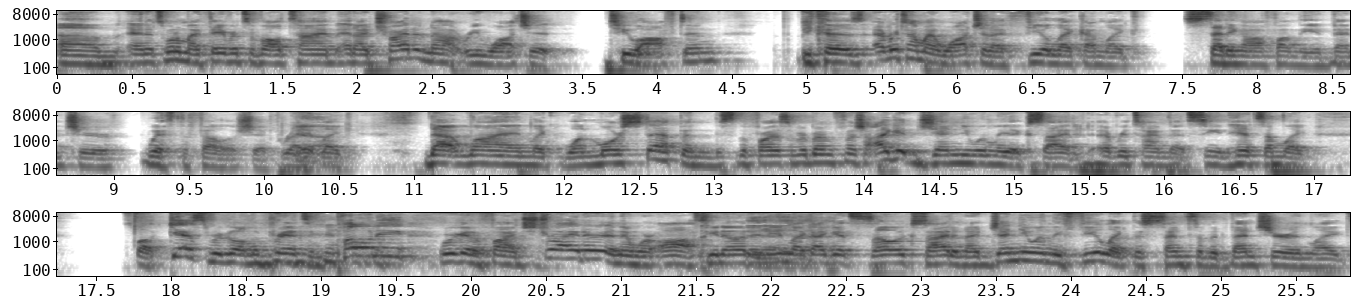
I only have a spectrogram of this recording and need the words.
Um, and it's one of my favorites of all time. And I try to not rewatch it too often because every time I watch it, I feel like I'm like setting off on the adventure with the fellowship, right? Yeah. Like that line, like one more step, and this is the farthest I've ever been from the show. I get genuinely excited every time that scene hits. I'm like, fuck yes, we're going the prancing pony. We're gonna find Strider, and then we're off. You know what I Yeah, mean? Like yeah. I get so excited. And I genuinely feel like this sense of adventure and like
